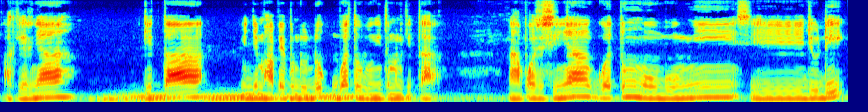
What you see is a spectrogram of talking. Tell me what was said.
Akhirnya kita minjem HP penduduk buat hubungi teman kita. Nah posisinya gue tuh menghubungi si Judi.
